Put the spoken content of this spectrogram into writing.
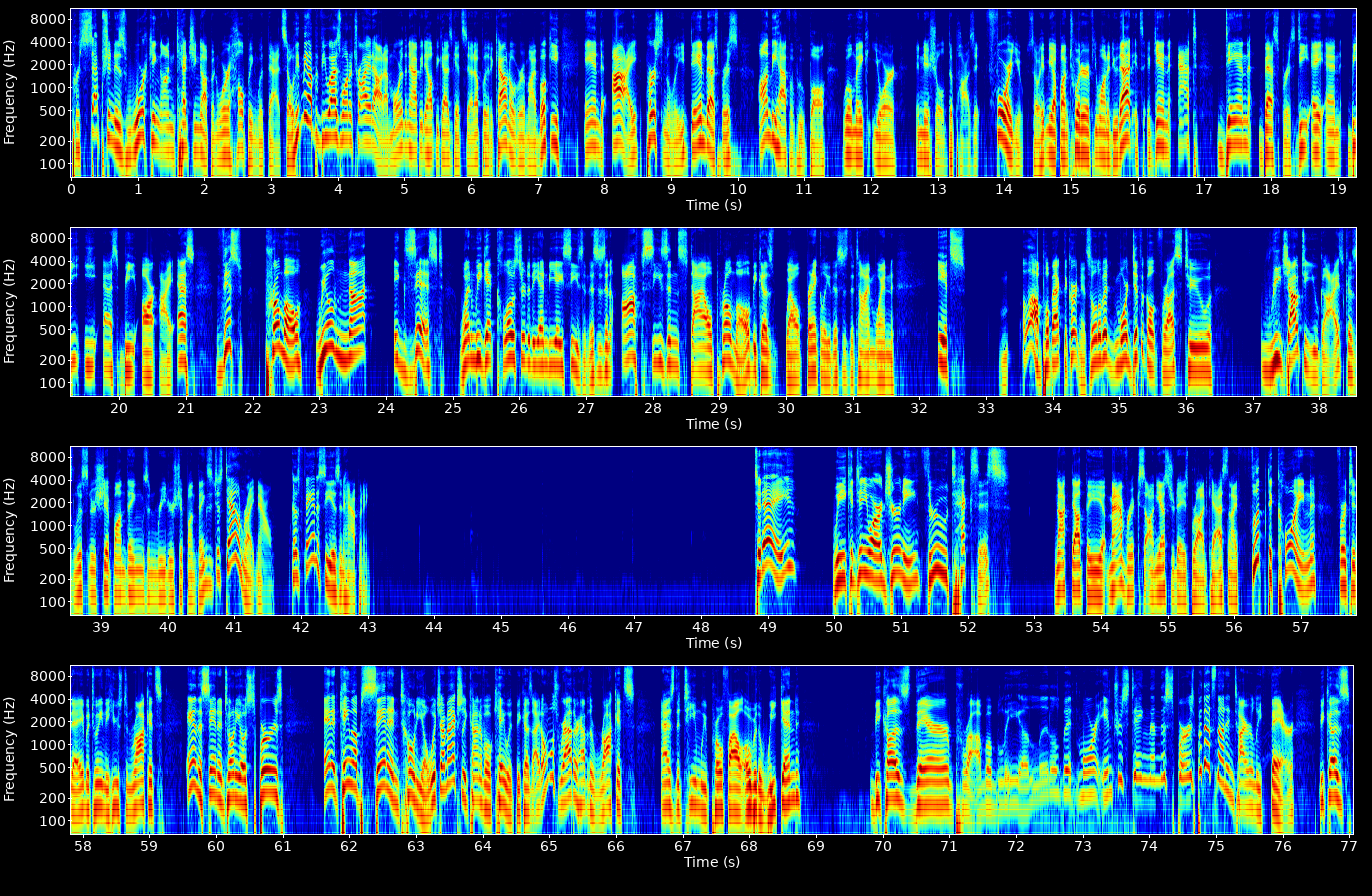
perception is working on catching up, and we're helping with that. So hit me up if you guys want to try it out. I'm more than happy to help you guys get set up with an account over at MyBookie. And I, personally, Dan Besbris, on behalf of Hoopball, will make your initial deposit for you. So hit me up on Twitter if you want to do that. It's again at Dan Besbris, D A N B E S B R I S. This promo will not exist when we get closer to the NBA season. This is an off season style promo because, well, frankly, this is the time when it's. I'll pull back the curtain. It's a little bit more difficult for us to reach out to you guys because listenership on things and readership on things is just down right now because fantasy isn't happening. Today, we continue our journey through Texas. Knocked out the Mavericks on yesterday's broadcast, and I flipped a coin for today between the Houston Rockets and the San Antonio Spurs. And it came up San Antonio, which I'm actually kind of okay with because I'd almost rather have the Rockets as the team we profile over the weekend because they're probably a little bit more interesting than the Spurs, but that's not entirely fair because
